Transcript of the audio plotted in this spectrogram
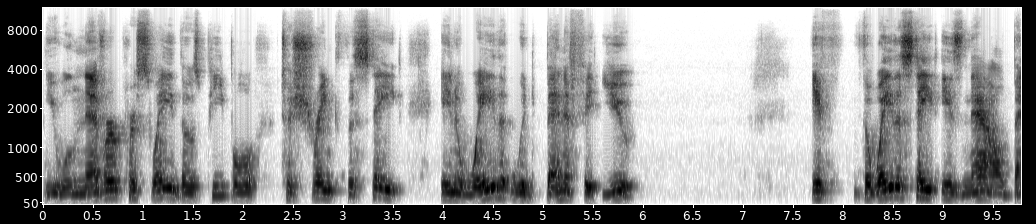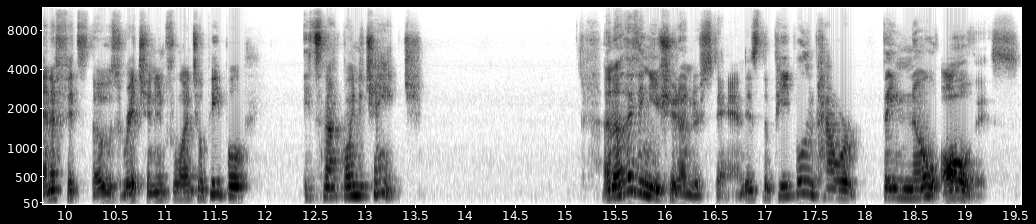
You will never persuade those people to shrink the state in a way that would benefit you. If the way the state is now benefits those rich and influential people, it's not going to change. Another thing you should understand is the people in power, they know all this.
